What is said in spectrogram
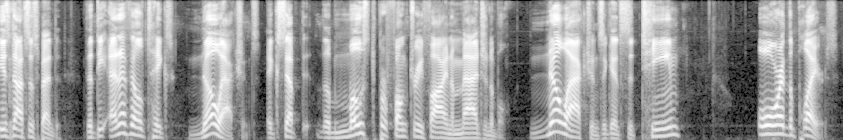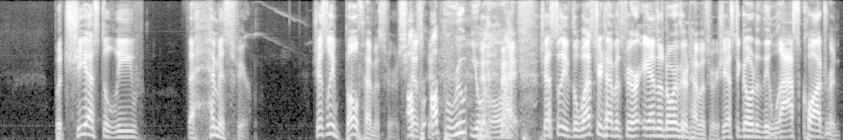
is not suspended. That the NFL takes no actions except the most perfunctory fine imaginable. No actions against the team or the players. But she has to leave the hemisphere. She has to leave both hemispheres. She has Up, to- uproot your Right. life. She has to leave the Western Hemisphere and the Northern Hemisphere. She has to go to the last quadrant.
